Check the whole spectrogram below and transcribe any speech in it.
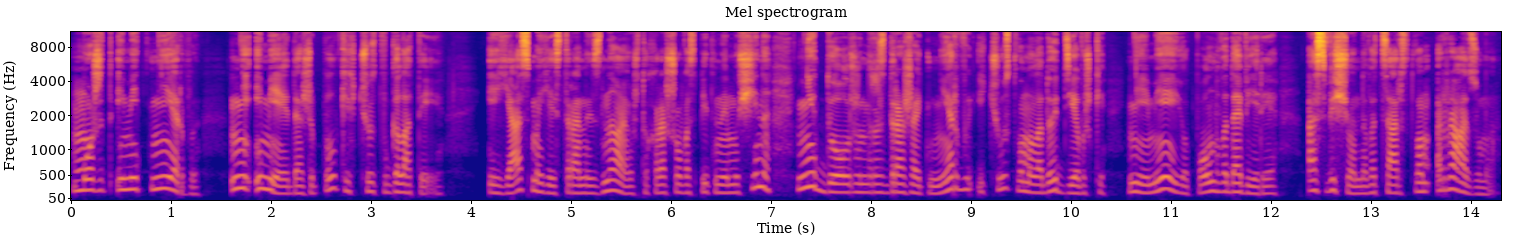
может иметь нервы, не имея даже пылких чувств Галатеи. И я с моей стороны знаю, что хорошо воспитанный мужчина не должен раздражать нервы и чувства молодой девушки, не имея ее полного доверия, освященного царством разума.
